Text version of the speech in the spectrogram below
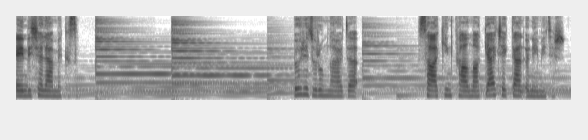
Endişelenme kızım. Böyle durumlarda sakin kalmak gerçekten önemlidir.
